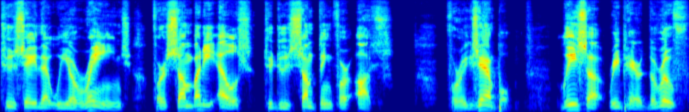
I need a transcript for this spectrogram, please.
to say that we arrange for somebody else to do something for us. For example, Lisa repaired the roof.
